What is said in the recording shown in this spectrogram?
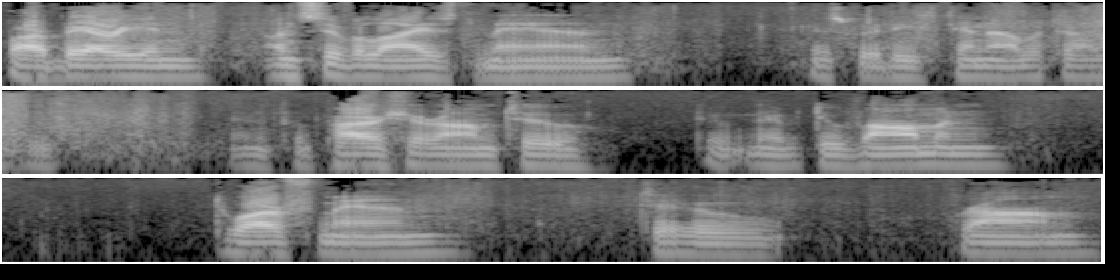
barbarian, uncivilized man. This were these ten avatars, and from Parashuram to to, to Vaman, dwarf man, to Ram,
